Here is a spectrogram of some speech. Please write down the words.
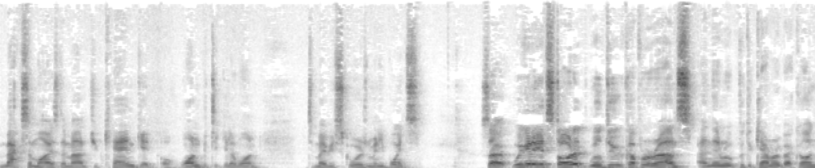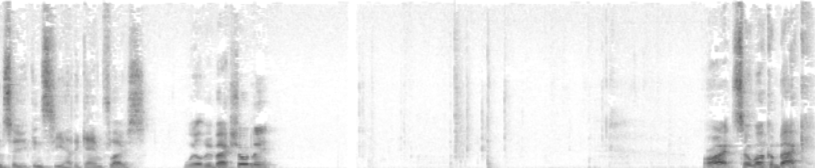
maximize the amount you can get of one particular one to maybe score as many points. So we're going to get started. We'll do a couple of rounds and then we'll put the camera back on so you can see how the game flows. We'll be back shortly. All right, so welcome back.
